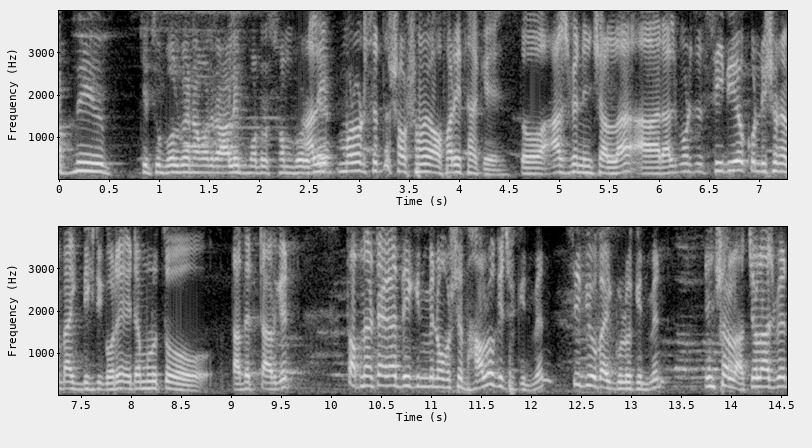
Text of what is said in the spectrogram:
আপনি কিছু বলবেন আমাদের আলিফ মোটর সম্পর্কে? আলিপ মোটরসে তো সবসময় অফারই থাকে, তো আসবেন ইনশাল্লাহ আর আলিপ মোটরসে সিবিও কন্ডিশনের বাইক বিক্রি করে, এটা মূলত তাদের টার্গেট তো আপনার টাকা দিয়ে কিনবেন, অবশ্যই ভালো কিছু কিনবেন সিবিও বাইকগুলো কিনবেন। ইনশাল্লাহ চলে আসবেন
